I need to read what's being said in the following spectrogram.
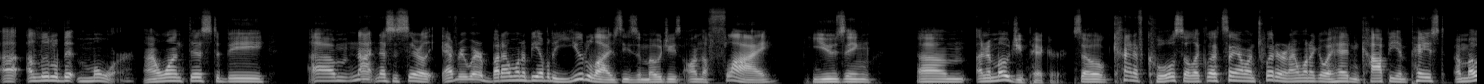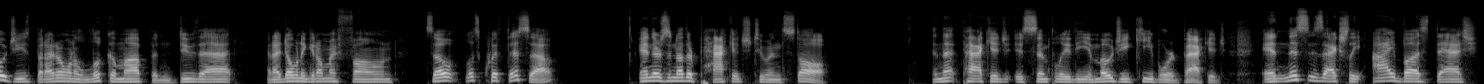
a little bit more. I want this to be um, not necessarily everywhere, but I want to be able to utilize these emojis on the fly using um, an emoji picker. So kind of cool. So like, let's say I'm on Twitter and I want to go ahead and copy and paste emojis, but I don't want to look them up and do that. And I don't want to get on my phone. So let's quit this out. And there's another package to install. and that package is simply the emoji keyboard package. And this is actually ibus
